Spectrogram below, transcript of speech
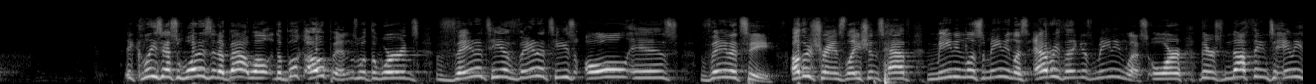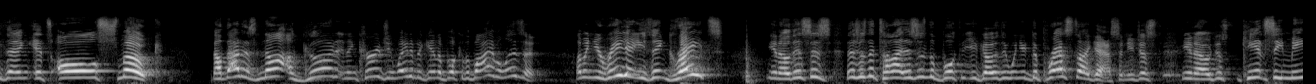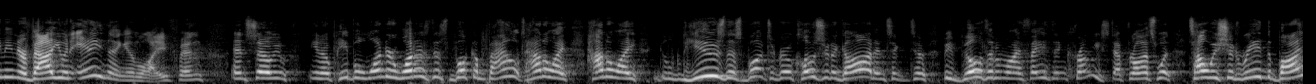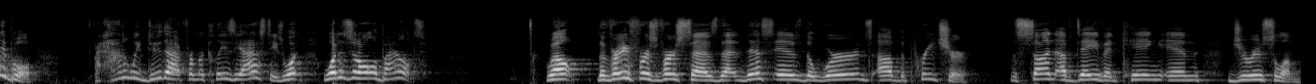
Ecclesiastes, what is it about? Well, the book opens with the words, vanity of vanities, all is vanity. Other translations have meaningless, meaningless. Everything is meaningless. Or there's nothing to anything, it's all smoke. Now, that is not a good and encouraging way to begin a book of the Bible, is it? I mean, you read it, you think, great. You know, this is this is the time, this is the book that you go through when you're depressed, I guess, and you just, you know, just can't see meaning or value in anything in life. And and so, you know, people wonder, what is this book about? How do I how do I use this book to grow closer to God and to, to be built up in my faith in Christ? After all, that's what that's how we should read the Bible. But how do we do that from Ecclesiastes? What what is it all about? Well, the very first verse says that this is the words of the preacher the son of David, king in Jerusalem.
